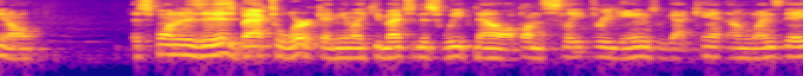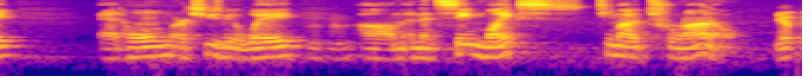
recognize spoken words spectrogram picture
you know, as fun as it is, back to work. I mean, like you mentioned this week now, up on the slate, three games. We got Canton on Wednesday at home, or excuse me, away. hmm Um, and then St. Mike's, team out of Toronto, Yep.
